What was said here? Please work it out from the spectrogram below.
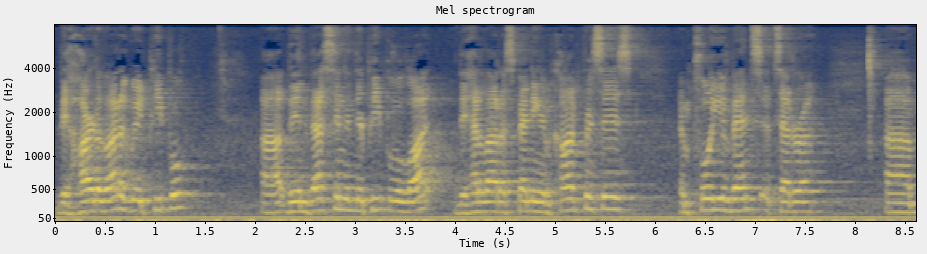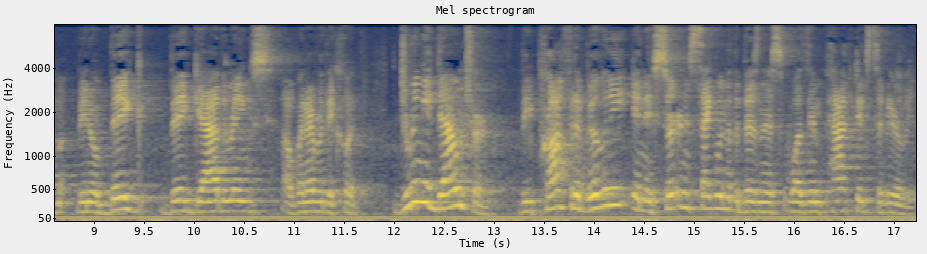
they hired a lot of great people, uh, they invested in their people a lot, they had a lot of spending on conferences, employee events, etc. Um, you know, big, big gatherings uh, whenever they could. During a downturn, the profitability in a certain segment of the business was impacted severely.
